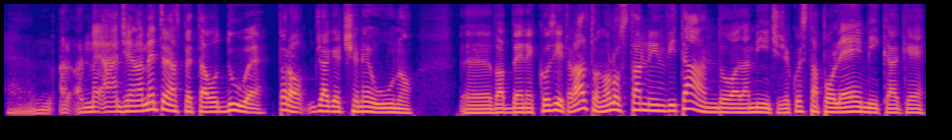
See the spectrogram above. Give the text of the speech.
eh, generalmente ne aspettavo due, però già che ce n'è uno eh, va bene così. Tra l'altro non lo stanno invitando ad amici, c'è questa polemica che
